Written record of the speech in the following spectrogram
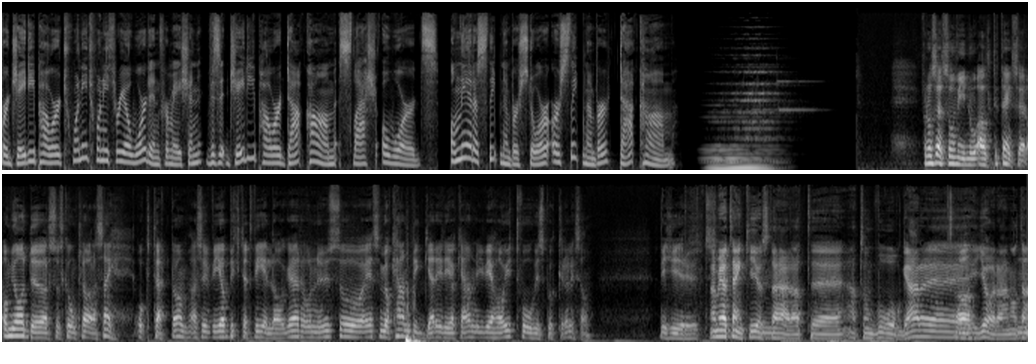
For JD Power 2023 award information, visit jdpower.com/awards. Only at a Sleep Number store or sleepnumber.com. På något sätt så har vi nog alltid tänkt så här, om jag dör så ska hon klara sig. Och tvärtom. Alltså vi har byggt ett V-lager och nu så, som jag kan bygga det är det jag kan. Vi har ju två hus Buckerö liksom. Vi hyr ut. Ja, men jag tänker just det här att, eh, att hon vågar eh, Ja. göra något Mm.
